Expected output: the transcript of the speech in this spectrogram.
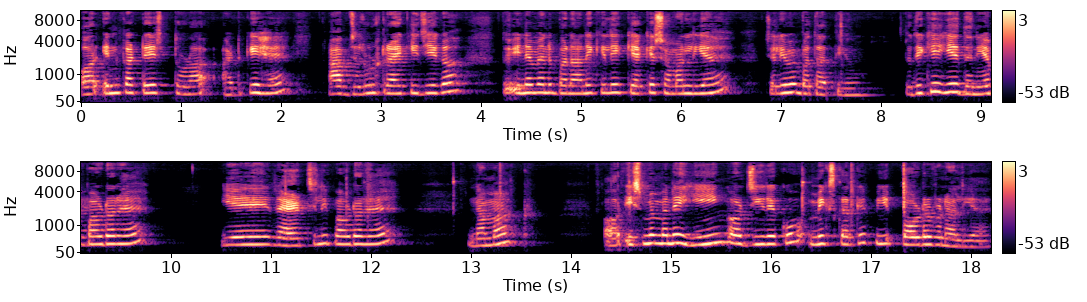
और इनका टेस्ट थोड़ा हटके है, आप ज़रूर ट्राई कीजिएगा। तो इन्हें मैंने बनाने के लिए क्या क्या सामान लिया है, चलिए मैं बताती हूँ। तो देखिए, ये धनिया पाउडर है, ये रेड चिली पाउडर है, नमक, और इसमें मैंने हींग और जीरे को मिक्स करके पाउडर बना लिया है,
